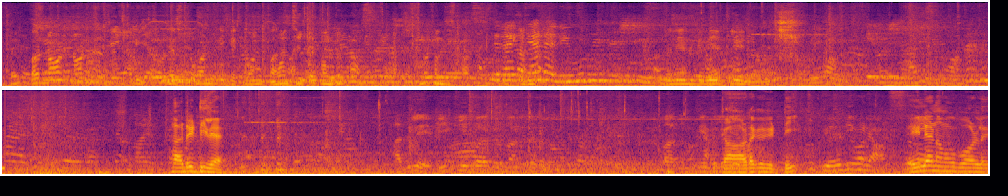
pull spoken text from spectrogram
take Or not, not just weekly, just one ticket, one pass. one ticket on the pass, Not on this pass. Laquelle Elle est où പിന്നെ എനിക്ക് എടുക്കും കാർഡ് കിട്ടിയില്ലേ കാർഡൊക്കെ കിട്ടി എയിലാണ് നമുക്ക് പോകാനുള്ളത്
